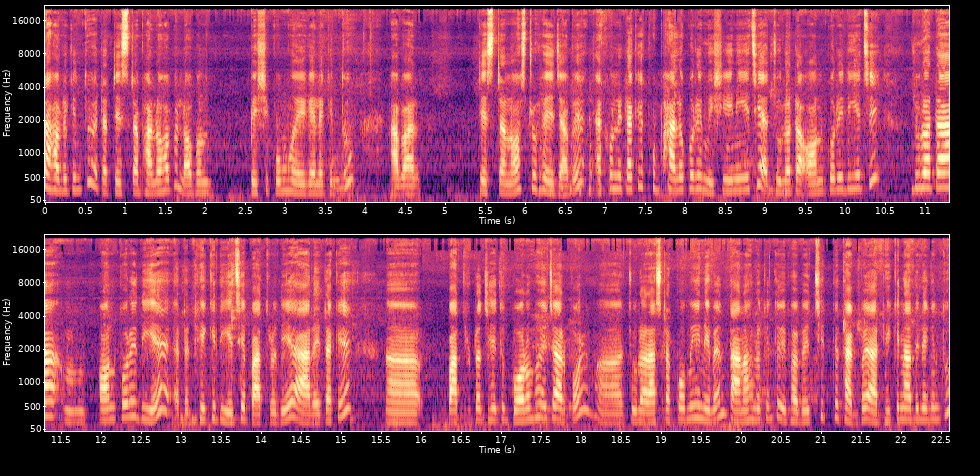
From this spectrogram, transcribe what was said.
তাহলে কিন্তু এটা টেস্টটা ভালো হবে। লবণ বেশি কম হয়ে গেলে কিন্তু আবার টেস্টটা নষ্ট হয়ে যাবে। এখন এটাকে খুব ভালো করে মিশিয়ে নিয়েছি আর চুলাটা অন করে দিয়েছি। চুলাটা অন করে দিয়ে এটা ঢেকে দিয়েছে পাত্র দিয়ে আর এটাকে পাত্রটা যেহেতু গরম হয়ে যাওয়ার পর চুলার আঁচটা কমিয়ে নেবেন, তা না হলে কিন্তু এভাবে ছিটতে থাকবে। আর ঢেকে না দিলে কিন্তু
